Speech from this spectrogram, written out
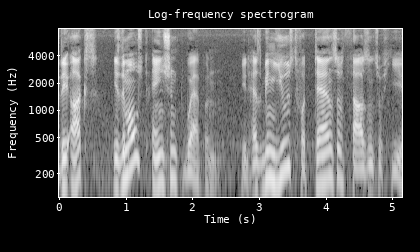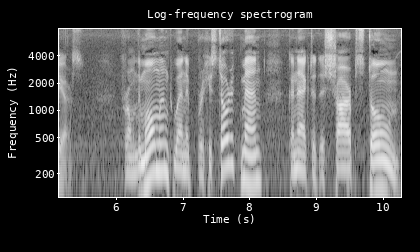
The axe is the most ancient weapon. It has been used for tens of thousands of years. From the moment when a prehistoric man connected a sharp stone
